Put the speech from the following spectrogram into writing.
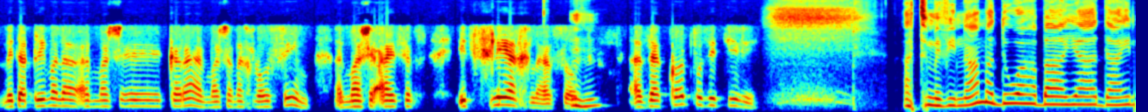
מדברים על, על מה שקרה, על מה שאנחנו עושים, על מה שאייסף הצליח לעשות. Mm-hmm. אז זה הכל פוזיטיבי. את מבינה מדוע הבעיה עדיין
